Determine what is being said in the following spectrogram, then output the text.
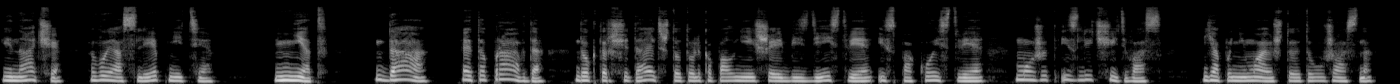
иначе вы ослепнете. Нет. Да, это правда. Доктор считает, что только полнейшее бездействие и спокойствие может излечить вас. Я понимаю, что это ужасно,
